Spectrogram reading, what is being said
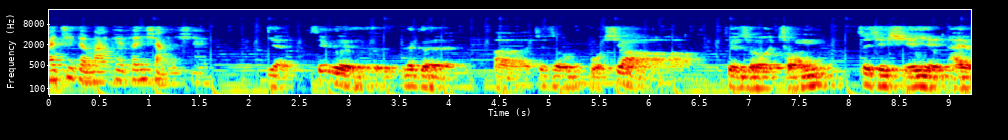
还记得吗？可以分享一些。也、yeah, 这个那个呃，就是说我校啊，就是说从这些学员还有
